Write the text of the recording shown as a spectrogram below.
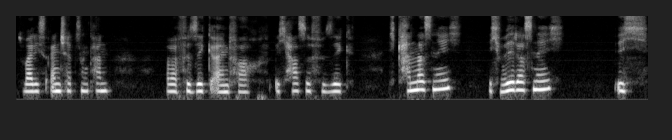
soweit ich es einschätzen kann. Aber Physik einfach. Ich hasse Physik. Ich kann das nicht. Ich will das nicht. Ich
